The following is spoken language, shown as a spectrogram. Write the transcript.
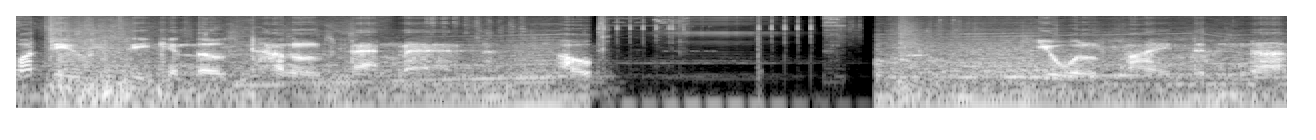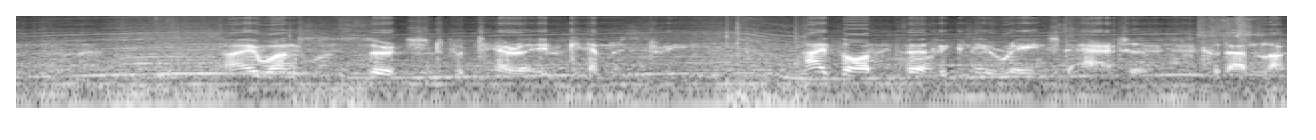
What do you seek in those tunnels, Batman? Hope? You will find none. I once searched for terror in chemistry. I thought perfectly arranged atoms could unlock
